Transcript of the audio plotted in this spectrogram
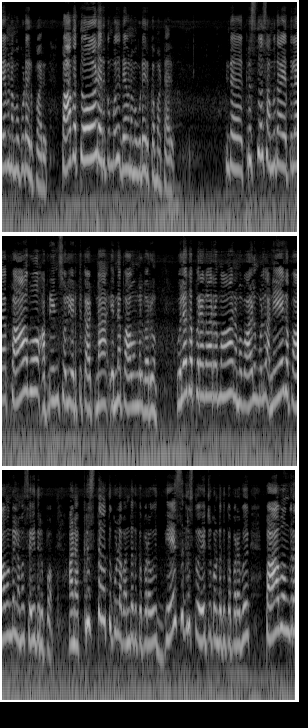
தேவன் நம்ம கூட இருப்பாரு. பாவத்தோட இருக்கும்போது தேவன் நம்ம கூட இருக்க மாட்டாரு. இந்த கிறிஸ்துவ சமுதாயத்துல பாவம் அப்படின்னு சொல்லி எடுத்துக்காட்டினா என்ன பாவங்கள் வரும்? உலக பிரகாரமா நம்ம வாழும் பொழுது அநேக பாவங்கள் நம்ம செய்திருப்போம். ஆனா கிறிஸ்தவத்துக்குள்ள வந்ததுக்கு பிறகு இயேசு கிறிஸ்துவ ஏற்றுக்கொண்டதுக்கு பிறகு பாவங்கிற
